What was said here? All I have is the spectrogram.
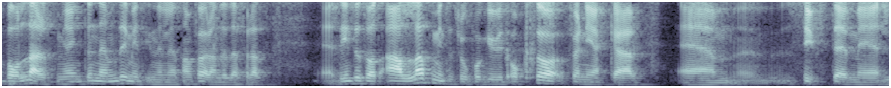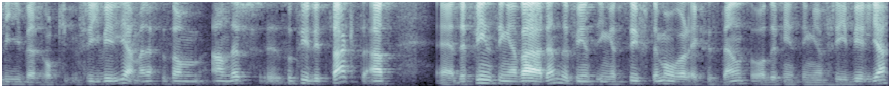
bollar som jag inte nämnde i mitt inledningsanförande därför att eh, det är inte så att alla som inte tror på Gud också förnekar eh, syfte med livet och fri vilja. Men eftersom Anders eh, så tydligt sagt att eh, det finns inga värden, det finns inget syfte med vår existens och det finns ingen fri vilja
